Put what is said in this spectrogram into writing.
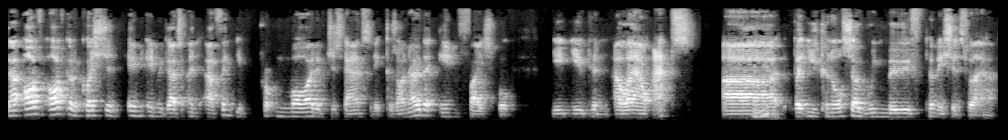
So I've I've got a question in, in regards, and I think you might have just answered it because I know that in Facebook you you can allow apps, uh, but you can also remove permissions for that app.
